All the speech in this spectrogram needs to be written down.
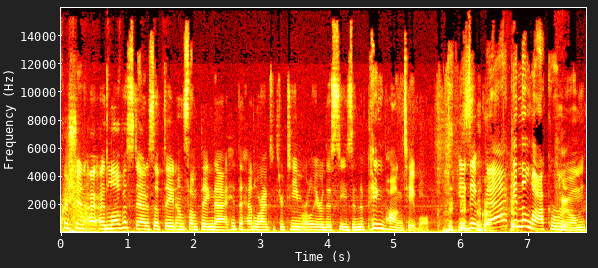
Christian, I'd love a status update on something that hit the headlines with your team earlier this season the ping pong table. Is it back in the locker room?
